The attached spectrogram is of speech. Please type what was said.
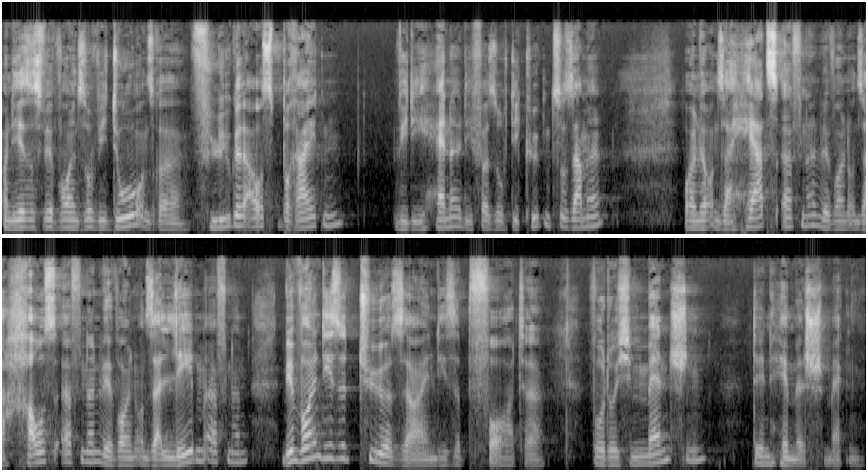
Und Jesus, wir wollen so wie du unsere Flügel ausbreiten, wie die Henne, die versucht, die Küken zu sammeln. Wollen wir unser Herz öffnen, wir wollen unser Haus öffnen, wir wollen unser Leben öffnen. Wir wollen diese Tür sein, diese Pforte, wodurch Menschen den Himmel schmecken.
